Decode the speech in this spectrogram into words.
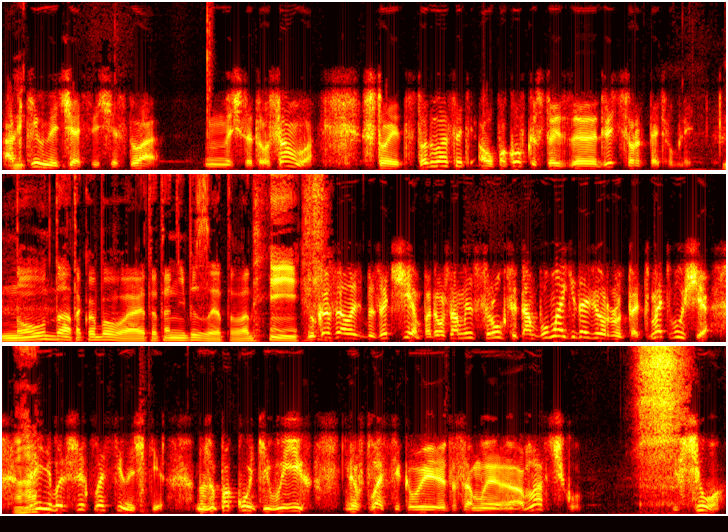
Активная часть вещества значит, этого самого стоит 120, а упаковка стоит 245 э, рублей. Ну да, такое бывает, это не без этого. Ну, казалось бы, зачем? Потому что там инструкции, там бумаги довернуты, тьма тьмущая. Ага. Три небольших пластиночки. Ну, запакуйте вы их в пластиковую, эту самую, обладочку, и все.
